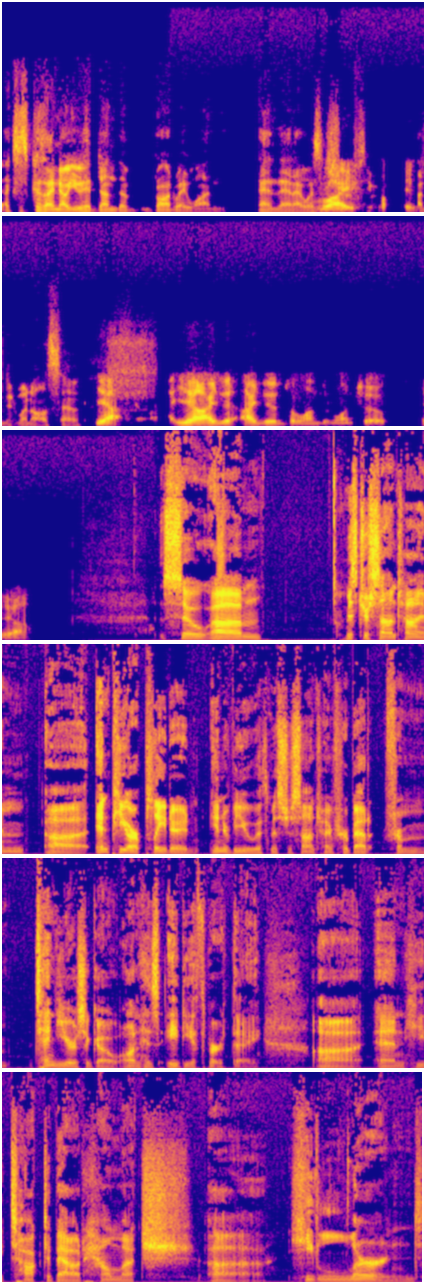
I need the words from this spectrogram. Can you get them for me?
because I know you had done the Broadway one, and then I wasn't right. sure if you London one also. Yeah, yeah, I did. I did the London one too. Yeah. So, um, Mr. Sondheim, uh, NPR played an interview with Mr. Sondheim for about from ten years ago on his 80th birthday, uh, and he talked about how much uh, he learned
